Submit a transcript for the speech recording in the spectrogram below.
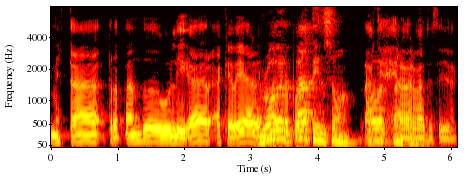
me, está tratando de obligar a que vea la Robert Pattinson. Ah, Robert Pattinson.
